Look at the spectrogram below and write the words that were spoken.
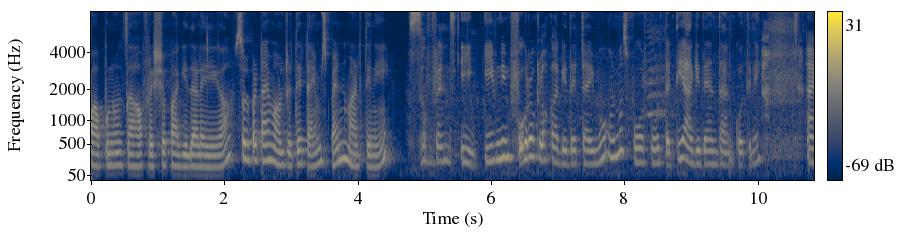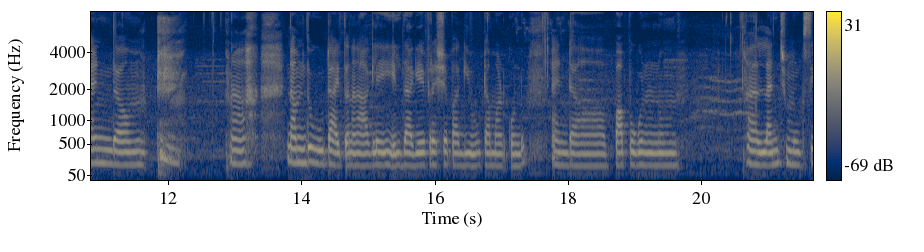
ಪಾಪುನೂ ಸಹ ಫ್ರೆಶ್ ಅಪ್ ಆಗಿದ್ದಾಳೆ ಈಗ. ಸ್ವಲ್ಪ ಟೈಮ್ ಅವಳ ಜೊತೆ ಟೈಮ್ ಸ್ಪೆಂಡ್ ಮಾಡ್ತೀನಿ. ಸೊ ಫ್ರೆಂಡ್ಸ್ ಈಗ ಈವ್ನಿಂಗ್ ಫೋರ್ ಓ ಕ್ಲಾಕ್ ಆಗಿದೆ time almost four four thirty ಆಗಿದೆ ಅಂತ ಅನ್ಕೋತೀನಿ. ಆ್ಯಂಡ್ ನಮ್ಮದು ಊಟ ಆಯಿತು. ನಾನು ಆಗಲೇ ಇಲ್ದಾಗೆ ಫ್ರೆಶ್ ಅಪ್ ಆಗಿ ಊಟ ಮಾಡಿಕೊಂಡು ಆ್ಯಂಡ್ ಪಾಪುಗೂ ಲಂಚ್ ಮುಗಿಸಿ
